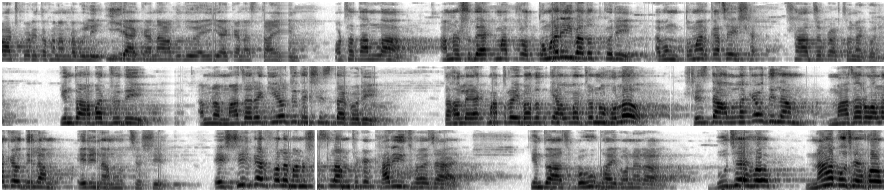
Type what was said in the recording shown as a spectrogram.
পাঠ করি, তখন আমরা বলি ইয়া কানা আবুদু ইয়া কানা স্তাইন অর্থাৎ আল্লাহ, আমরা শুধু একমাত্র তোমারই ইবাদত করি এবং তোমার কাছেই সাহায্য প্রার্থনা করি। কিন্তু আবার যদি আমরা মাজারে গিয়েও যদি সিজদা করি, তাহলে একমাত্র ইবাদত কি আল্লাহর জন্য হলো? সিজদা আল্লাহকেও দিলাম, মাজারওয়ালাকেও দিলাম, এরই নাম হচ্ছে শির এই শিরকের ফলে মানুষ ইসলাম থেকে খারিজ হয়ে যায়। কিন্তু আজ বহু ভাই বোনেরা বুঝে হোক না বুঝে হোক,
